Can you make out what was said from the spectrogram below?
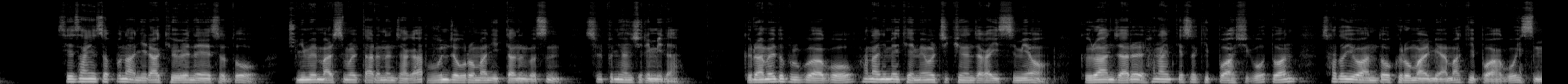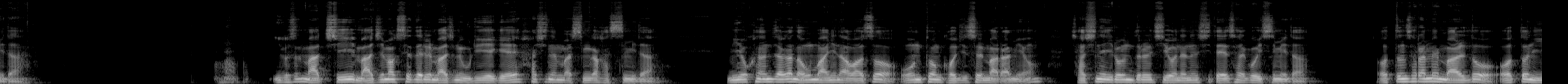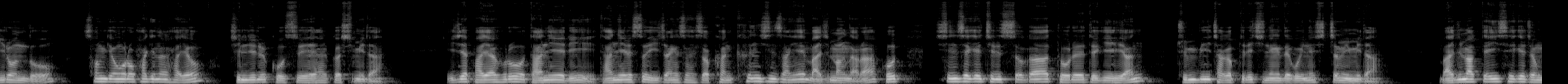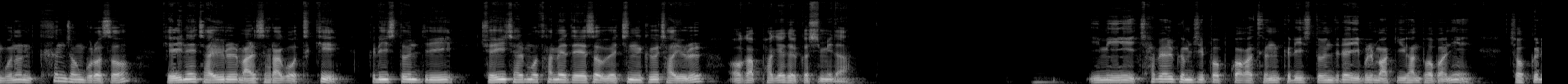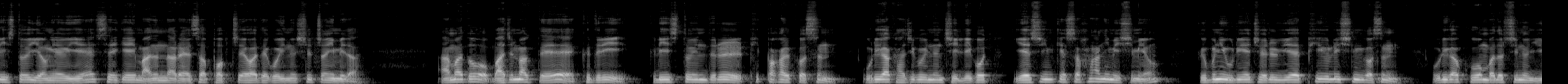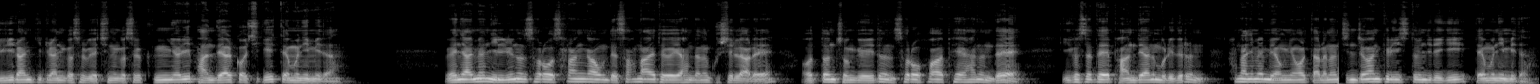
세상에서뿐 아니라 교회 내에서도 주님의 말씀을 따르는 자가 부분적으로만 있다는 것은 슬픈 현실입니다. 그럼에도 불구하고 하나님의 계명을 지키는 자가 있으며 그러한 자를 하나님께서 기뻐하시고 또한 사도 요한도 그로 말미암아 기뻐하고 있습니다. 이것은 마치 마지막 세대를 맞은 우리에게 하시는 말씀과 같습니다. 미혹하는 자가 너무 많이 나와서 온통 거짓을 말하며 자신의 이론들을 지어내는 시대에 살고 있습니다. 어떤 사람의 말도 어떤 이론도 성경으로 확인을 하여 진리를 고수해야 할 것입니다. 이제 바야흐로 다니엘이 다니엘서 2장에서 해석한 큰 신상의 마지막 나라 곧 신세계 질서가 도래되기 위한 준비 작업들이 진행되고 있는 시점입니다. 마지막 때의 세계 정부는 큰 정부로서 개인의 자유를 말살하고 특히 그리스도인들이 죄의 잘못함에 대해서 외치는 그 자유를 억압하게 될 것입니다. 이미 차별금지법과 같은 그리스도인들의 입을 막기 위한 법안이 적그리스도의 영에 의해 세계의 많은 나라에서 법제화되고 있는 실정입니다. 아마도 마지막 때에 그들이 그리스도인들을 핍박할 것은 우리가 가지고 있는 진리 곧 예수님께서 하나님이시며 그분이 우리의 죄를 위해 피 흘리신 것은 우리가 구원받을 수 있는 유일한 길이라는 것을 외치는 것을 극렬히 반대할 것이기 때문입니다. 왜냐하면 인류는 서로 사랑 가운데서 하나 되어야 한다는 구실 아래 어떤 종교이든 서로 화합해야 하는데 이것에 대해 반대하는 무리들은 하나님의 명령을 따르는 진정한 그리스도인들이기 때문입니다.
